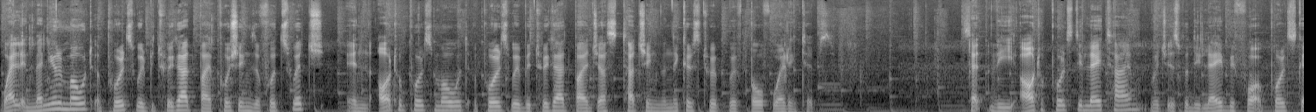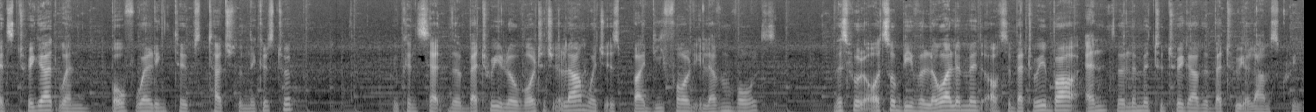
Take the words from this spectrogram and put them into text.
While in manual mode a pulse will be triggered by pushing the foot switch in auto pulse mode, a pulse will be triggered by just touching the nickel strip with both welding tips. Set the auto pulse delay time, which is the delay before a pulse gets triggered when both welding tips touch the nickel strip. You can set the battery low voltage alarm, which is by default 11 volts. This will also be the lower limit of the battery bar and the limit to trigger the battery alarm screen.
